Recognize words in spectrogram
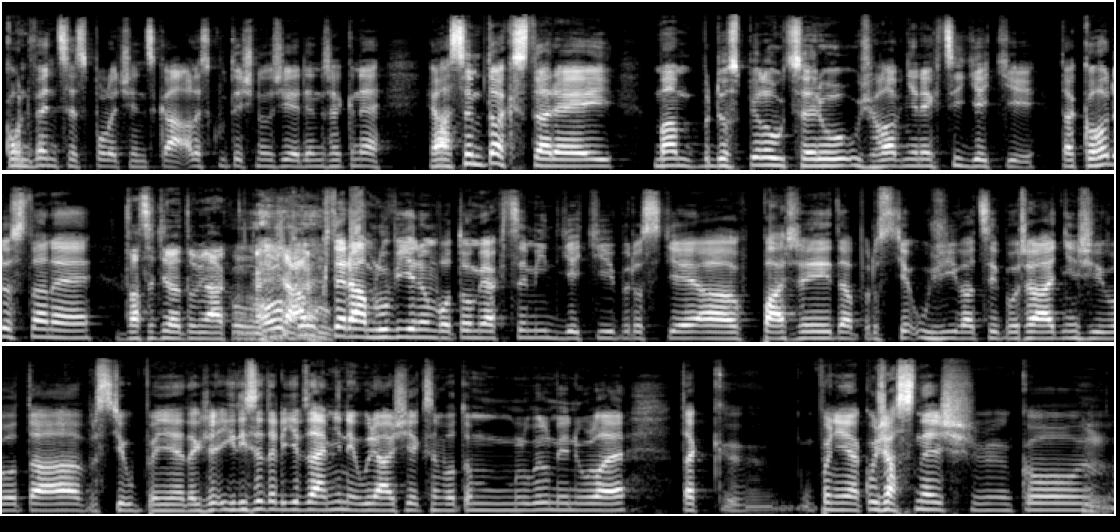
konvence společenská, ale skutečnost, že jeden řekne, já jsem tak starý, mám dospělou dceru, už hlavně nechci děti. Tak koho dostane? 20 letou nějakou Holku, která mluví jenom o tom, jak chce mít děti prostě a pařit a prostě užívat si pořádně života, prostě úplně, takže i když se ty lidi vzájemně neuráží, jak jsem o tom mluvil minule, tak eh, úplně jako žasneš, jako hmm.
